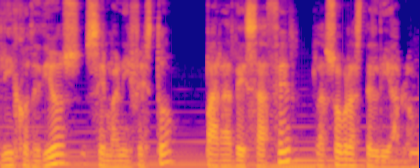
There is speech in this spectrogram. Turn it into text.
el Hijo de Dios se manifestó para deshacer las obras del diablo.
